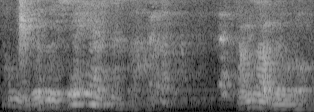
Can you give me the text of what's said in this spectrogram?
참 랩을 세게 하시니까 장사대으로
